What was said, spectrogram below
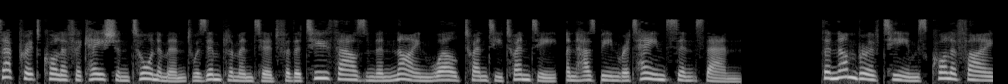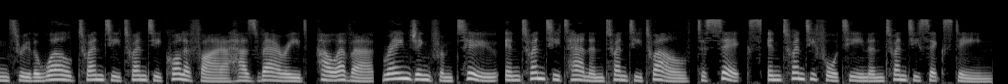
separate qualification tournament was implemented for the 2009 World 2020, and has been retained since then. The number of teams qualifying through the World 2020 qualifier has varied, however, ranging from 2 in 2010 and 2012 to 6 in 2014 and 2016.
